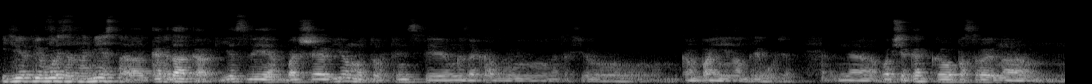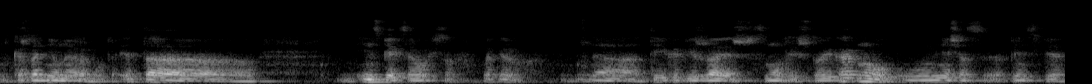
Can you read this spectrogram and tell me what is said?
и тебе привозят на место. А, Когда как? Если большие объемы, то в принципе мы заказываем это все, компании нам привозят. Э, Вообще, как э, построена каждодневная работа? Это инспекция офисов, во-первых. Э, Ты их объезжаешь, смотришь, что и как. Ну, у меня сейчас, в принципе,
